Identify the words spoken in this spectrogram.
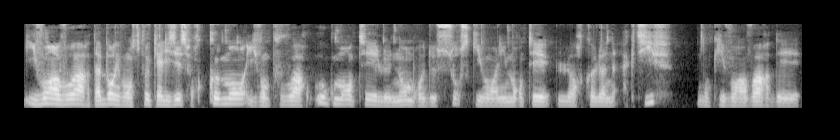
ils vont avoir, d'abord, ils vont se focaliser sur comment ils vont pouvoir augmenter le nombre de sources qui vont alimenter leur colonne actif. Donc, ils vont avoir des,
